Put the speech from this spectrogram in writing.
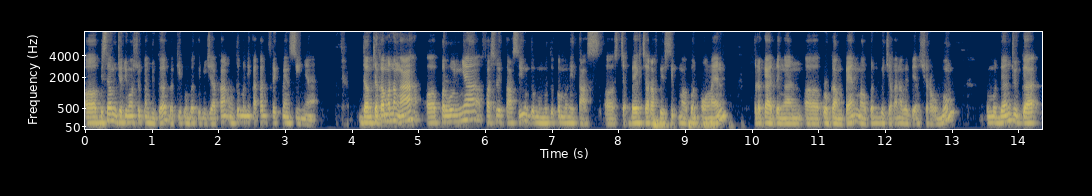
uh, bisa menjadi masukan juga bagi pembuat kebijakan untuk meningkatkan frekuensinya. Dalam jangka menengah, perlunya fasilitasi untuk membentuk komunitas, baik secara fisik maupun online, terkait dengan program PEN maupun kebijakan APBN secara umum. Kemudian juga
